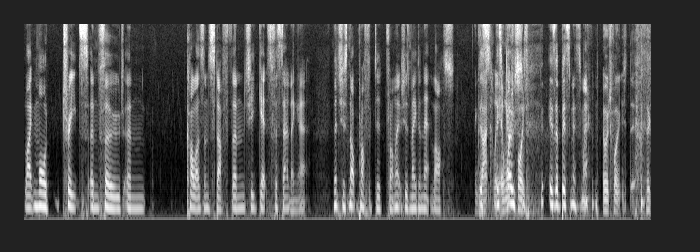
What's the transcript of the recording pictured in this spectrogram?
like more treats and food and collars and stuff than she gets for selling it, then she's not profited from it. She's made a net loss. This- Exactly. This, at which point, is a businessman at which point, the, the,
